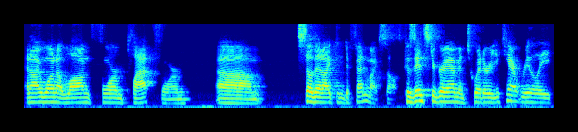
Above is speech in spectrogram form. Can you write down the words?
and I want a long form platform um, so that I can defend myself. Because Instagram and Twitter, you can't really,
